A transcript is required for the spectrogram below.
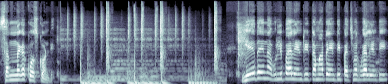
సన్నగా కోసుకోండి. ఏదైనా ఉల్లిపాయలు ఏంటి టమాటా ఏంటి పచ్చిమిరపకాయలు ఏంటి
